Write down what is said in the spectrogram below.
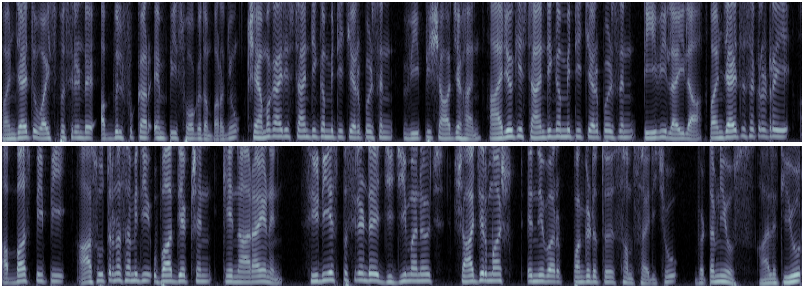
Panchayat vice president Abdul Fukkar M P സ്വാഗതം പറഞ്ഞു. ക്ഷേമകാര്യ standing committee chairperson V P Shajahan ആരോഗ്യ standing committee chairperson T V Laila panchayat secretary Abbas P P ആസൂത്രണ സമിതി ഉപാധ്യക്ഷൻ K Narayanan C D S president Jiji Manoj Shajir മാഷ് എന്നിവർ പങ്കെടുത്ത് സംസാരിച്ചു. വെട്ടം ന്യൂസ് ആലത്തിയൂർ.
